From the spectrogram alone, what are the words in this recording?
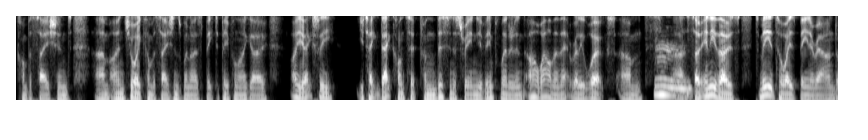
conversations. Um, I enjoy conversations when I speak to people and I go, "Oh, you actually." You take that concept from this industry and you've implemented it and oh wow then that really works um, mm. uh, hmm. so any of those to me it's always been around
